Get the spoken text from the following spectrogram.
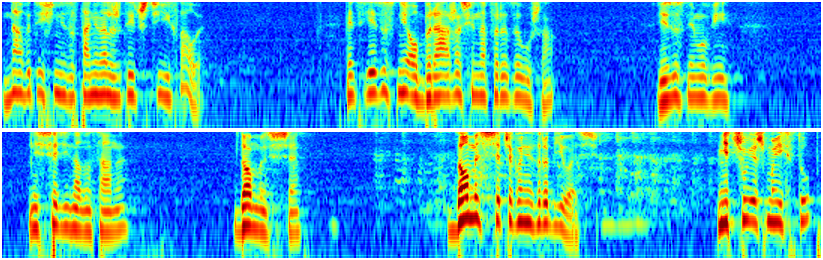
nawet jeśli nie zostanie należytej czci i chwały. Więc Jezus nie obraża się na faryzeusza. Jezus nie mówi, nie siedzi nadąsany, domyśl się. Domyśl się, czego nie zrobiłeś. Nie czujesz moich stóp?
